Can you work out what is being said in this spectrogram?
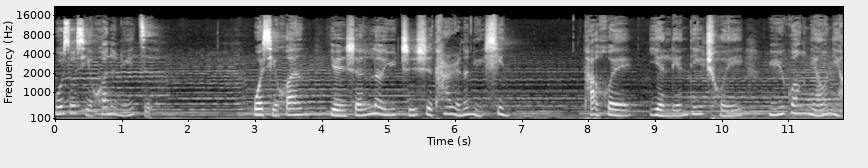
我所喜欢的女子。我喜欢眼神乐于直视他人的女性，她会眼帘低垂，余光袅袅，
